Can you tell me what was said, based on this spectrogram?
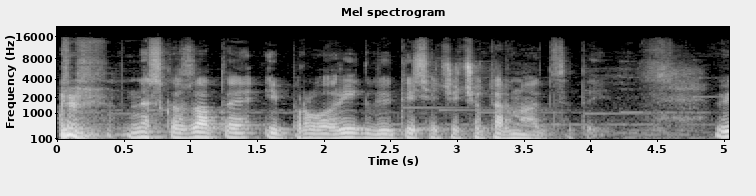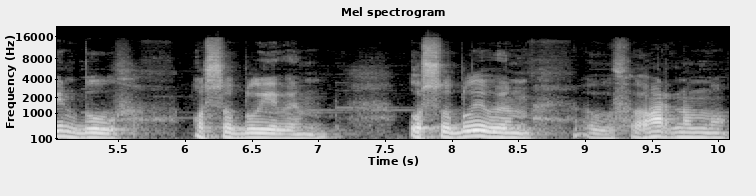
не сказати і про рік 2014. Він був особливим, особливим в гарному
